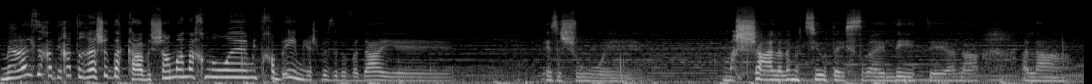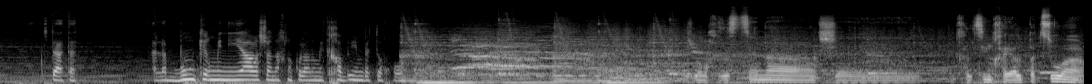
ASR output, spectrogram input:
מעל זה חתיכת רשת דקה, ושם אנחנו uh, מתחבאים. יש בזה בוודאי uh, איזשהו uh, משל על המציאות הישראלית, uh, על ה... על ה את יודעת, על הבונקר מנייר שאנחנו כולנו מתחבאים בתוכו. יש במחזה סצנה שמחלצים חייל פצוע,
